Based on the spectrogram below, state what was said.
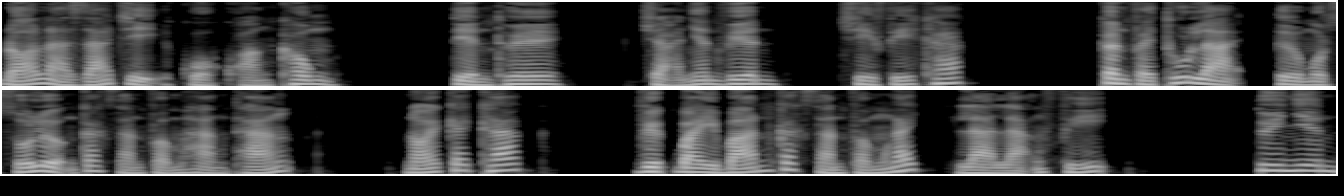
Đó là giá trị của khoảng không, tiền thuê, trả nhân viên, chi phí khác cần phải thu lại từ một số lượng các sản phẩm hàng tháng. Nói cách khác, việc bày bán các sản phẩm ngách là lãng phí. Tuy nhiên,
